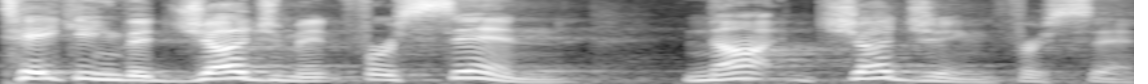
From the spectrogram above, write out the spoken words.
taking the judgment for sin, not judging for sin.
